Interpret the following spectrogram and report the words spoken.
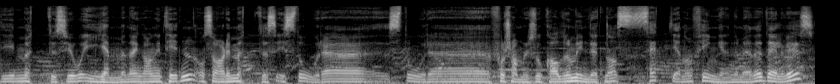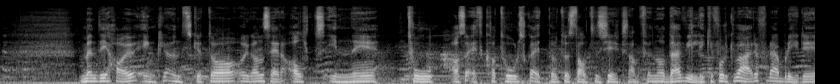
de, møttes jo i hjemmene en gang i tiden, og så har de møttes i store, store forsamlingslokaler. Og myndighetene har sett gjennom fingrene med det, delvis. Men de har jo egentlig ønsket å organisere alt inn i to, altså ett katolsk og ett protestantisk kirkesamfunn. Og der vil ikke folk være, for der blir de,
